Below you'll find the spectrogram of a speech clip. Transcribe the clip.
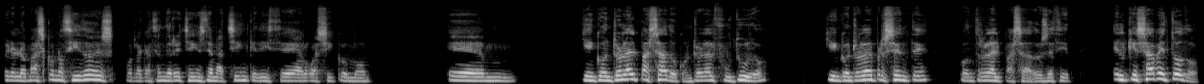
pero lo más conocido es por la canción de Rich Against the que dice algo así como em, quien controla el pasado controla el futuro, quien controla el presente controla el pasado. Es decir, el que sabe todo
